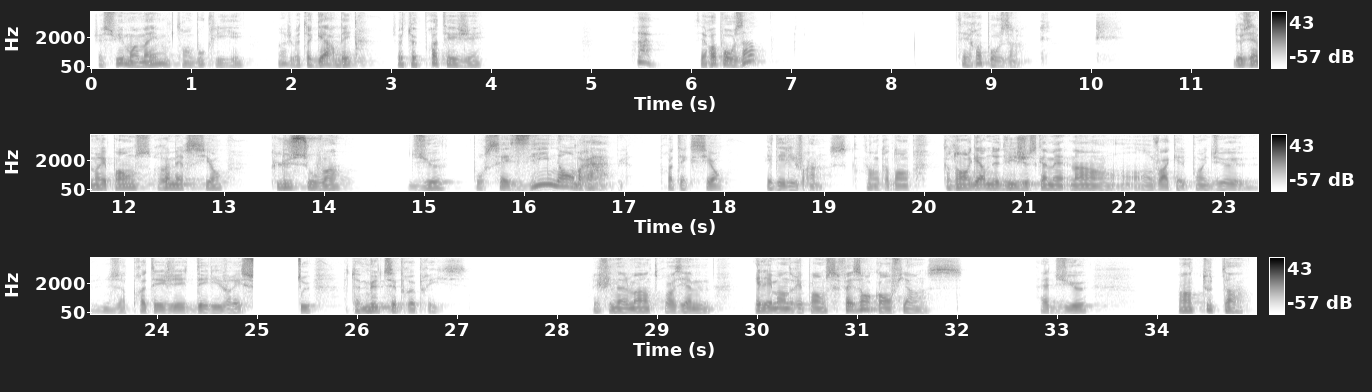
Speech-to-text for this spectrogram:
Je suis moi-même ton bouclier. Hein, je vais te garder, je vais te protéger. Ah, c'est reposant. C'est reposant. Deuxième réponse, remercions plus souvent Dieu pour ses innombrables protections et délivrances. Quand, on, regarde notre vie jusqu'à maintenant, on, voit à quel point Dieu nous a protégés, délivrés, à de multiples reprises. Et finalement, troisième élément de réponse, faisons confiance à Dieu en tout temps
